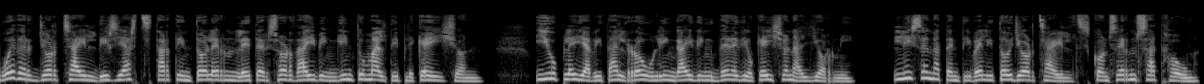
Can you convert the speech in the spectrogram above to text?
Whether your child is just starting to learn letters or diving into multiplication. You play a vital role in guiding their educational journey. Listen attentively to your child's concerns at home.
